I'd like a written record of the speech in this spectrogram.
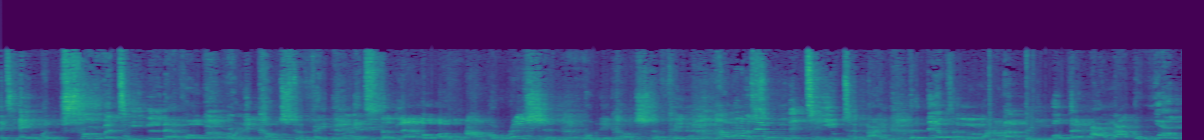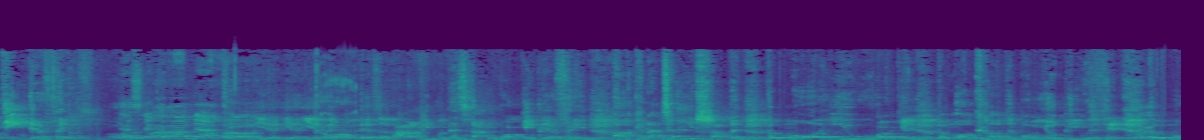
It's a maturity level when it comes to faith. It's the level of operation when it comes to faith. I want to submit to you tonight that there's a lot of people that are not working their faith. That's it. Come on now. Oh, yeah, yeah, yeah. Come on. There's a lot of people that's not working their faith. Uh, can I tell you something? The more you work it, the more comfortable you'll be with it. The more it,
